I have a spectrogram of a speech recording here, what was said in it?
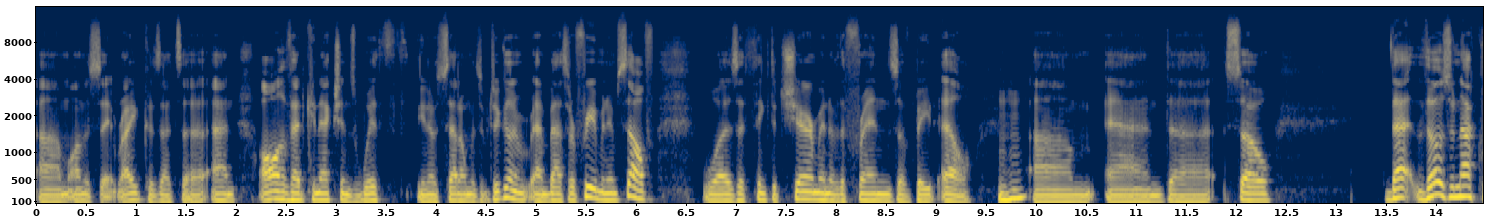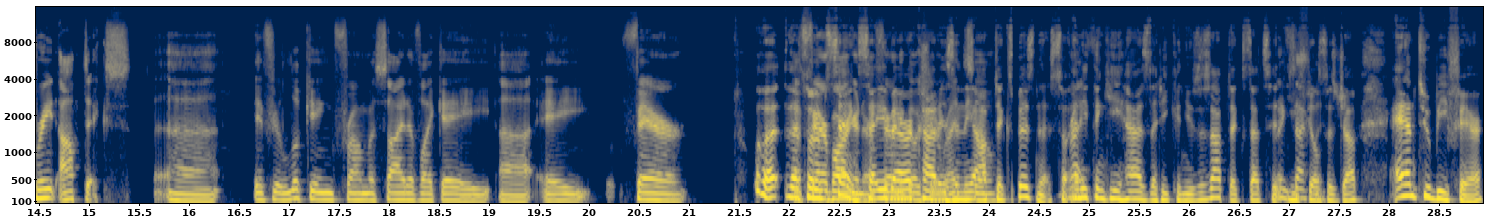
um, on the same right because that's a, and all have had connections with you know settlements in particular. Ambassador Friedman himself was, I think, the chairman of the Friends of Beit El, um, and uh, so that those are not great optics. Uh, if you're looking from a side of like a uh, a fair Well, that, that's what I'm saying. Saeb negotiator, is in the So- optics business. So Right. anything he has that he can use as optics, that's it. He Exactly. feels his job. And to be fair,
